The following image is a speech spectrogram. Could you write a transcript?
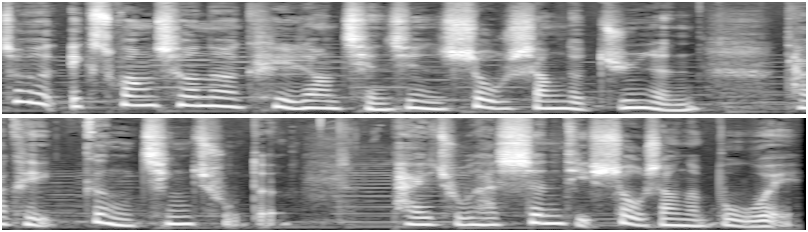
这个 X 光车呢，可以让前线受伤的军人，他可以更清楚地拍出他身体受伤的部位，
